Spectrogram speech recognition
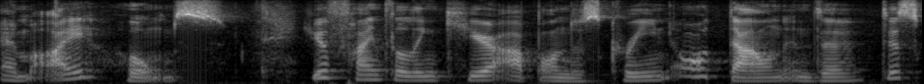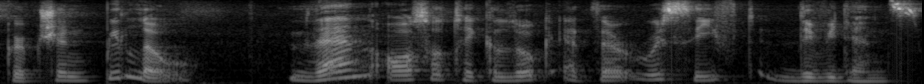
M/I Homes. You'll find the link here up on the screen or down in the description below. Then also take a look at the received dividends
